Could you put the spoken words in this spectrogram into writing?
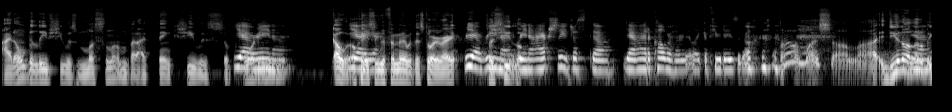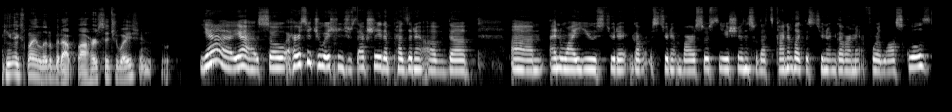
I don't believe she was Muslim, but I think she was supporting. Yeah, Rena. Oh, okay. Yeah, yeah. So you're familiar with the story, right? Yeah, Rena. So lo- Rena. I actually just uh, yeah, I had a call with her like a few days ago. oh, mashallah. Do you know a little bit? Can you explain a little bit about her situation? Yeah, yeah. So her situation, she was actually the president of the um, NYU Student Gov- Student Bar Association. So that's kind of like the student government for law schools.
